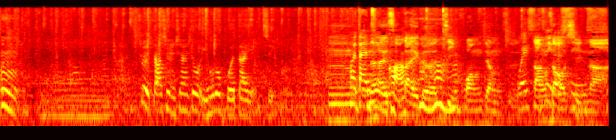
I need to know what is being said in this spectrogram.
正。嗯，所以大千你现在就以后都不会戴眼镜了。嗯，会戴镜框，戴一个 镜框这样子当造型啊，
